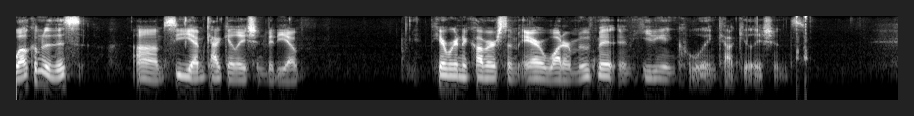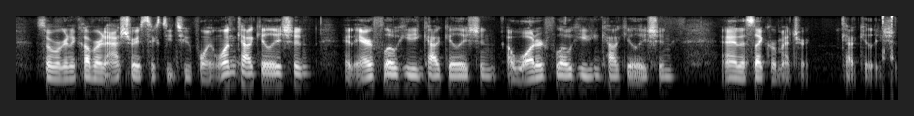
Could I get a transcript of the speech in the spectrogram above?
welcome to this um, CEM calculation video. Here we're going to cover some air water movement and heating and cooling calculations. So we're going to cover an ASHRAE 62.1 calculation, an airflow heating calculation, a water flow heating calculation, and a psychrometric calculation.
